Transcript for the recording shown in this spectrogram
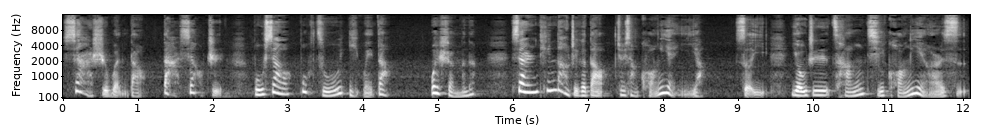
下士闻道。”大笑之，不笑不足以为道。为什么呢？下人听到这个道，就像狂言一样，所以由之藏其狂言而死，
